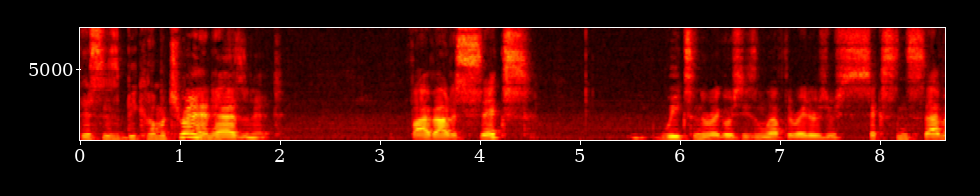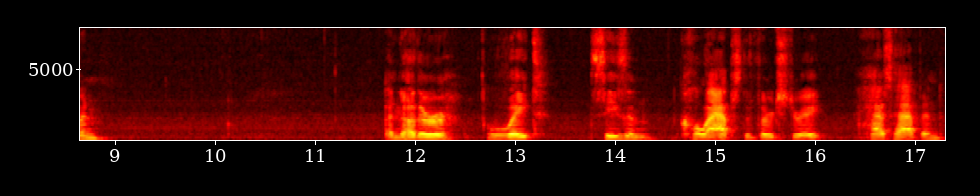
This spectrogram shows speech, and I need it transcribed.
this has become a trend, hasn't it? Five out of six weeks in the regular season left. The Raiders are six and seven. Another late season collapse, the third straight, has happened.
